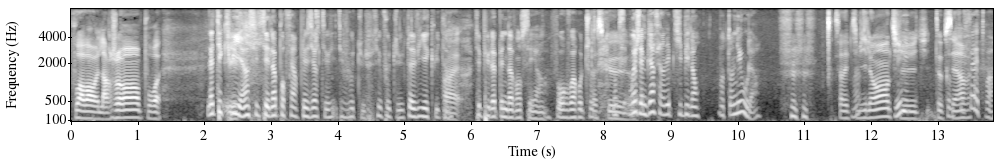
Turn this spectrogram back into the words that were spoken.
pour avoir de l'argent pour Là, t'es cuit. Hein. Si c'est là pour faire plaisir, t'es, t'es foutu. C'est foutu. Ta vie est cuite. hein. ouais, C'est plus la peine d'avancer. Il faut revoir autre chose. parce que Donc, c'est- moi, j'aime bien faire des petits bilans. Bon, t'en es où là? Faire des petits Ouais. bilans tu Oui. t'observes tu fais, toi.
